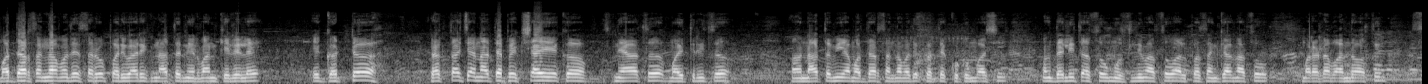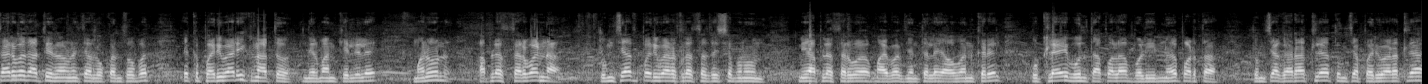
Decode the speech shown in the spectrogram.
मतदारसंघामध्ये सर्व पारिवारिक नातं निर्माण केलेलं आहे. एक घट्ट रक्ताच्या नात्यापेक्षाही एक स्नेहाचं मैत्रीचं नातं मी या मतदारसंघामध्ये प्रत्येक कुटुंबाशी मग दलित असो मुस्लिम असो अल्पसंख्याक असो मराठा बांधव असतील सर्व जाती धर्माच्या लोकांसोबत एक पारिवारिक नातं निर्माण केलेलं आहे. म्हणून आपल्या सर्वांना तुमच्याच परिवारातला सदस्य म्हणून मी आपल्या सर्व मायबाप जनतेला आवाहन करेल कुठल्याही भूलतापाला बळी न पडता तुमच्या घरातल्या तुमच्या परिवारातल्या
